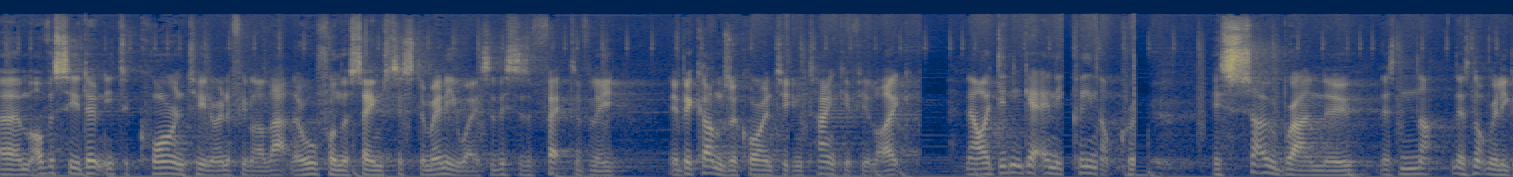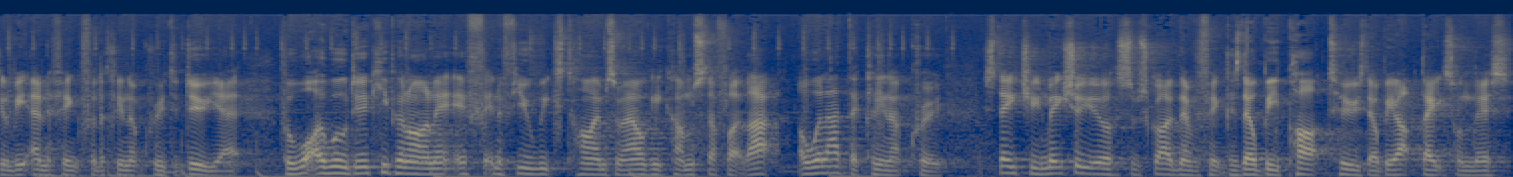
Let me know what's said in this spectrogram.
Um, obviously, you don't need to quarantine or anything like that. They're all from the same system anyway, so this is effectively, it becomes a quarantine tank if you like. Now, I didn't get any cleanup crew. It's so brand new, there's not, there's not really gonna be anything for the cleanup crew to do yet. But what I will do, keep an eye on it, if in a few weeks time some algae comes, stuff like that, I will add the cleanup crew. Stay tuned, make sure you're subscribed and everything because there'll be part twos, there'll be updates on this.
